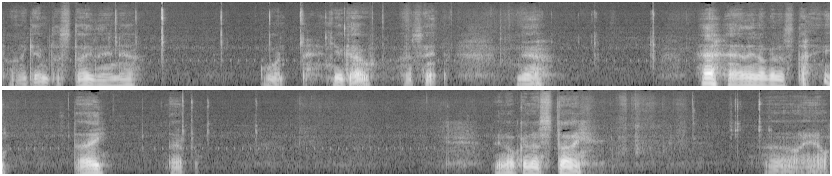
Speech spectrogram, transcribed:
Trying to get him to stay there now. Go on. You go. That's it. Now. they're not going to stay. Stay. No. They're not going to stay. Oh hell.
